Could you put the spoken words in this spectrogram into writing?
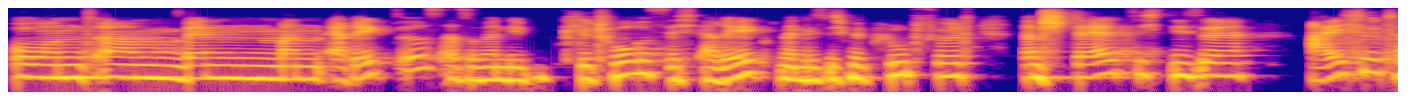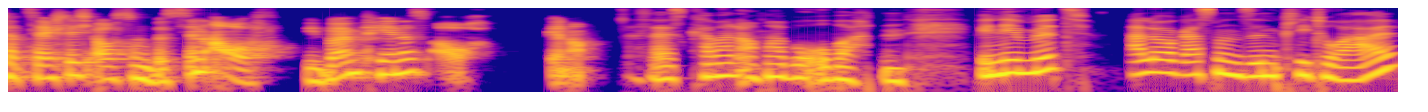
Und ähm, wenn man erregt ist, also wenn die Klitoris sich erregt, wenn die sich mit Blut füllt, dann stellt sich diese Eichel tatsächlich auch so ein bisschen auf, wie beim Penis auch. Genau. Das heißt, kann man auch mal beobachten. Wir nehmen mit, alle Orgasmen sind klitoral,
